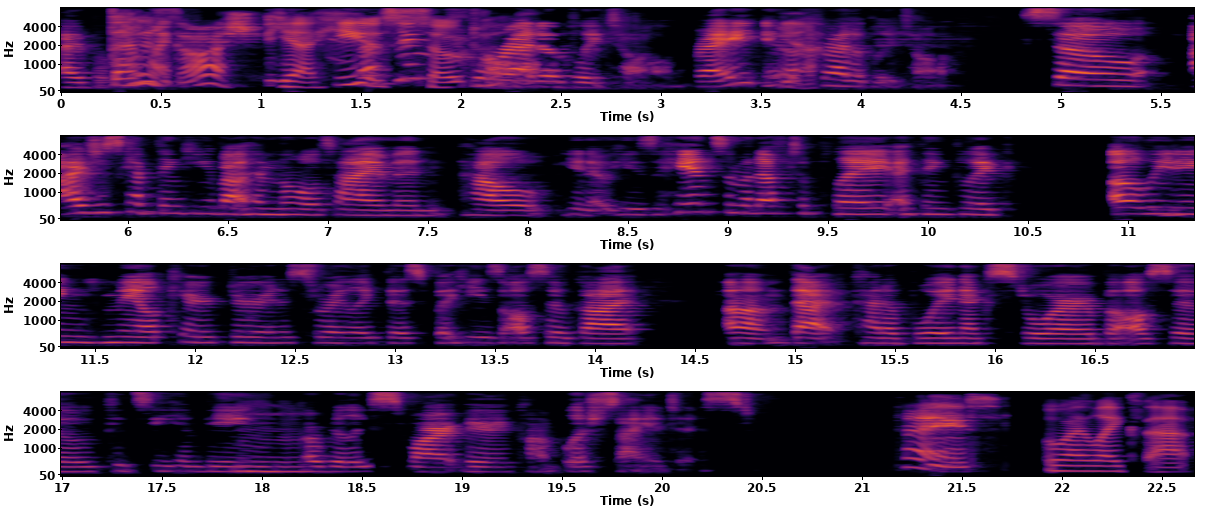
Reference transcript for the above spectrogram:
I believe. That oh my is- gosh. yeah, he That's is so tall. incredibly tall, right? Yeah. Incredibly tall. So I just kept thinking about him the whole time and how, you know, he's handsome enough to play, I think, like a leading male character in a story like this, but he's also got um, that kind of boy next door, but also could see him being Mhm. a really smart, very accomplished scientist. Nice. Oh, I like that.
